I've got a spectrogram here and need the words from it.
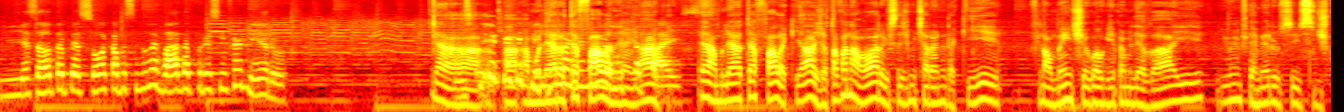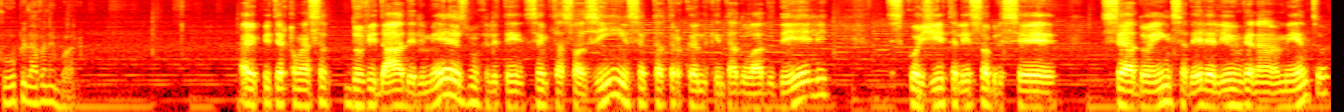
E essa outra pessoa acaba sendo levada por esse enfermeiro. É, a, a- a mulher até fala, né? Ah, é, a mulher até fala que ah, já tava na hora de vocês me tirarem daqui. Finalmente chegou alguém pra me levar e, e o enfermeiro se, se desculpa e leva ele embora. Aí o Peter começa a duvidar dele mesmo, que ele tem, sempre tá sozinho, sempre tá trocando quem tá do lado dele. Se cogita ali sobre ser, ser a doença dele ali, o envenenamento,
